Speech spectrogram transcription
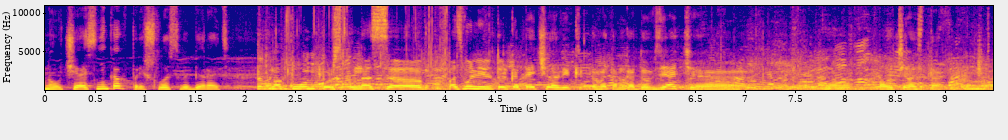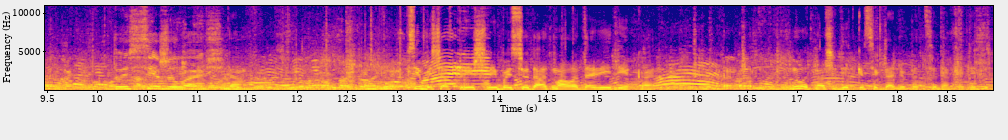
но участников пришлось выбирать. На конкурс у нас позволили только пять человек в этом году взять. Ну, получилось так. То есть все желающие? Да. Все бы сейчас пришли бы сюда, от мала до велика. Ну вот наши детки всегда любят сюда ходить.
